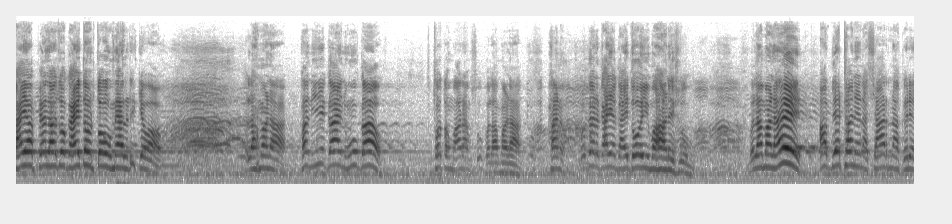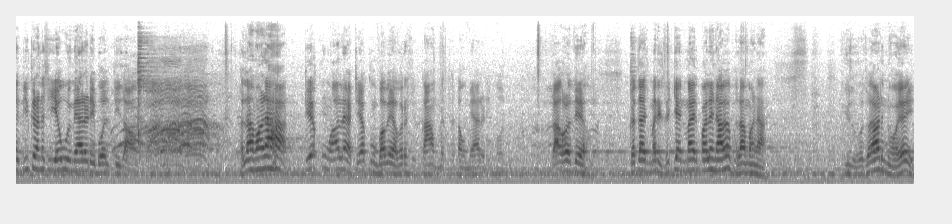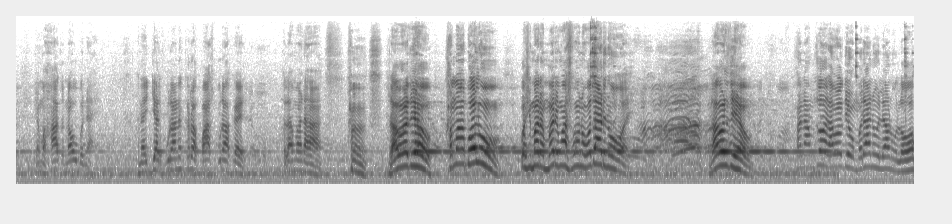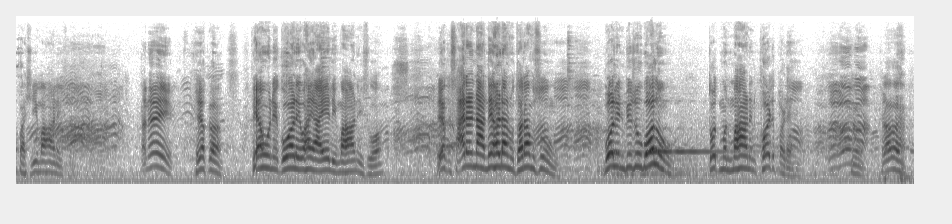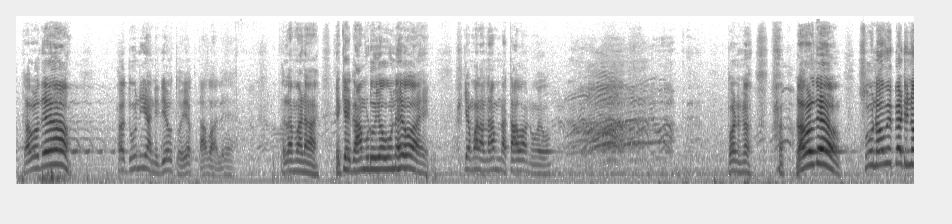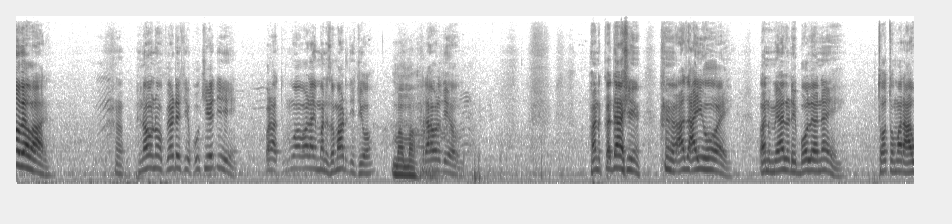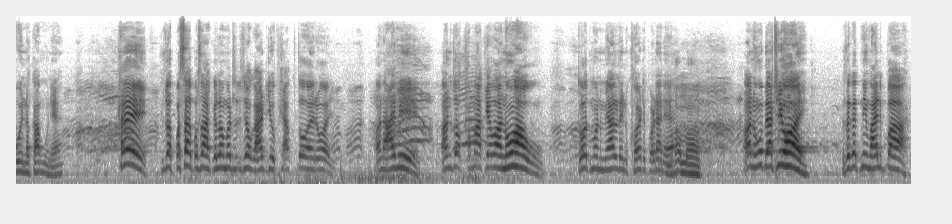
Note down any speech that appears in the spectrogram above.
ગાયા પેલા જો ગાય દઉં તો મેલડી કેવા ભલામણા. હન ઈ ગાય ને હું ગાવ? તો તો મારામ શું ભલામણા? હન વગર ગાય ગાય તો ઈ મહાણી શું ભલા માણા એ, આ બેઠા ને એના ચાર ના ઘરે દીકરા નથી, એવું મેરડી બોલતી જાઓ. ભલા માણા ટેકું હાલે, ટેકું બબે વર્ષ કામ નથી થતા, હું મેરડી બોલું. રાહુલ દેવ, કદાચ મારી જગ્યાએ મારી પાલે આવે ભલા માણા કીધું વધાડ નો હોય, એમાં હાથ નવ બનાય. અને અગિયાર પૂરા ન કરવા પાંચ પૂરા કર ભલામાના રાવળદેવ રાવળ ખમા બોલું. પછી મારે મરી માસવાનો વધારે ન હોય. રાવળદેવ. અને આમ જો, રાવળદેવ મરાનું લેવાનું લો પાછી મહાણી અને એક પેહું ની ગોળી વાય આયેલી મહાણી છો એક સારણના નેહડાનું ધરમ છું બોલીને બીજું બોલું, તો જ મને મહાણી ખોટ પડે. રાવળદેવ રાવળ દુનિયાની દેવ તો એક તાવા લે. ભલામાણા. એક ગામડું એવું નહીં હોય. કે મારા નામના તાવાનો હોય. પણ રાવળદેવ શું નવી પેઢીનો વ્યવહાર? નવ નવ પેઢીથી ભૂખી હતી પણ આ ધુનવા વાળાએ મને જમાડી દીધો. મામા. રાવળદેવ અને કદાચ આજ આવ્યું હોય અને મેલડી બોલે નહીં તો તો મારે આવું નકામું ને. હે જો પસાર પસાર કિલોમીટર ગાડીઓ ફેંકતો હોય રોજ અને આવી અને જો ખમા કેવા ન આવું તો જ મને મેલડીને ખોટ પડે ને. અને હું બેઠી હોય જગતની માલપા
